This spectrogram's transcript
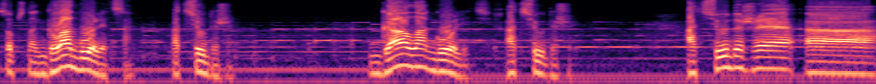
собственно, глаголица отсюда же. Глаголить отсюда же. Отсюда же э,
